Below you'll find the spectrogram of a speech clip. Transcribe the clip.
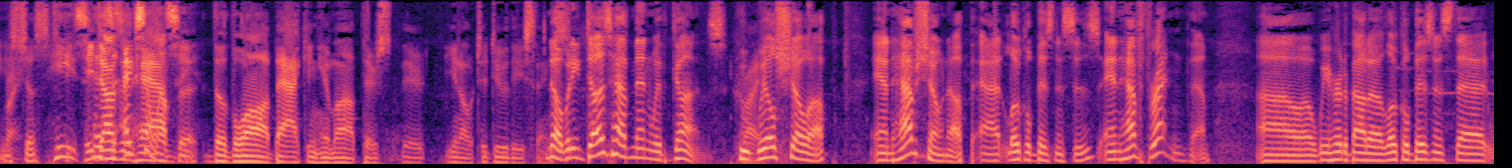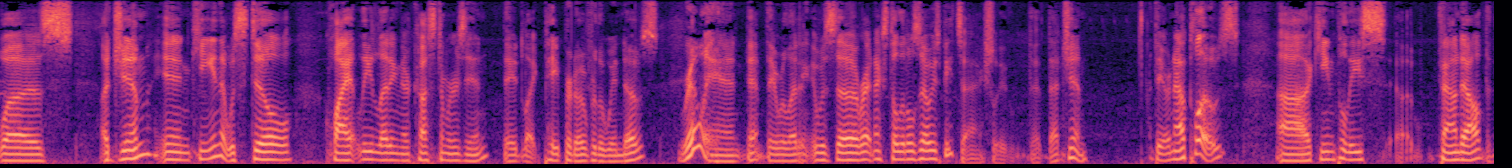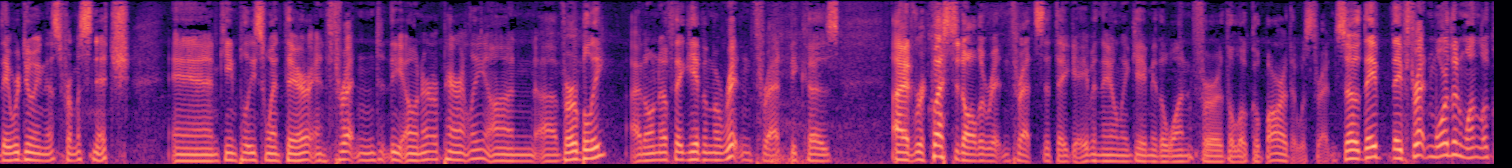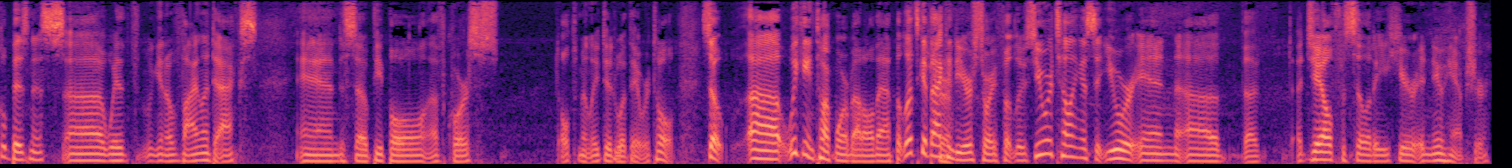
He's Right. just He's he His doesn't have the, the law backing him up. There's there you know to do these things. No, but he does have men with guns who Right. will show up and have shown up at local businesses and have threatened them. Uh, we heard about a local business that was a gym in Keene that was still quietly letting their customers in. They'd like papered over the windows. Really? And yeah, they were letting. It was uh, right next to Little Zoe's Pizza, actually. That, that gym. They are now closed. Uh, Keene police uh, found out that they were doing this from a snitch, and Keene police went there and threatened the owner apparently on uh, verbally. I don't know if they gave him a written threat because I had requested all the written threats that they gave, and they only gave me the one for the local bar that was threatened. So they've they've threatened more than one local business uh, with you know violent acts, and so people, of course, ultimately did what they were told. So uh, we can talk more about all that, but let's get back Sure. into your story, Footloose. You were telling us that you were in uh, a, a jail facility here in New Hampshire.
